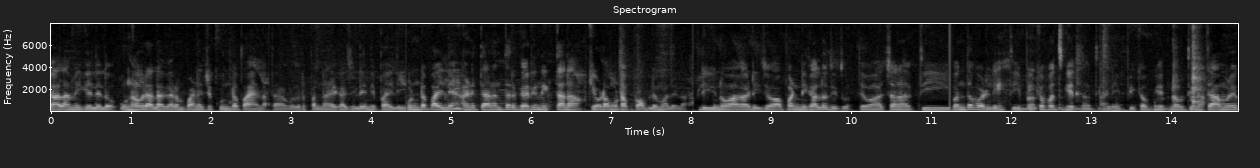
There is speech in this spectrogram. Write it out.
काल आम्ही गेलेलो उन्हवऱ्याला गरम पाण्याची कुंड पाहायला. त्या अगोदर पन्नायकाची लेणी पाहिली. कुंड पाहिले आणि त्यानंतर घरी निघताना केवढा मोठा प्रॉब्लेम आलेला. आपली इनोवा गाडी जेव्हा आपण निघालो तिथून तेव्हा अचानक ती बंद पडली. ती पिकअपच घेत नव्हती. आणि पिकअप घेत नव्हती ना त्यामुळे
